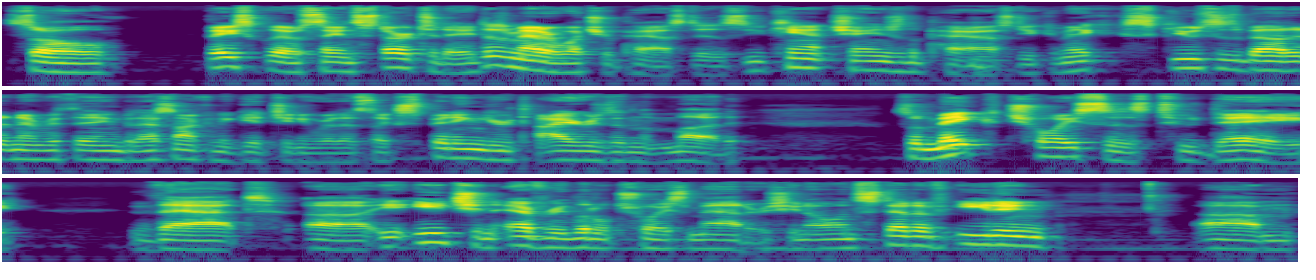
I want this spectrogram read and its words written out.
So basically, I was saying start today. It doesn't matter what your past is. You can't change the past. You can make excuses about it and everything, but that's not going to get you anywhere. That's like spinning your tires in the mud. So make choices today that uh, each and every little choice matters. You know, instead of eating um,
